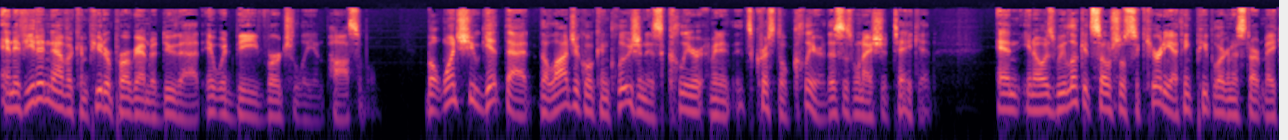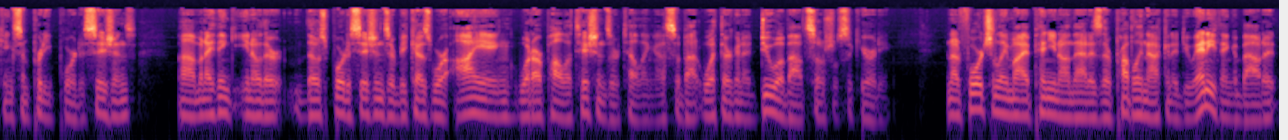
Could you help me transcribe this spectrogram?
And if you didn't have a computer program to do that, it would be virtually impossible. But once you get that, the logical conclusion is clear. I mean, it's crystal clear. This is when I should take it. And, you know, as we look at Social Security, I think people are going to start making some pretty poor decisions. Um, and I think you know those poor decisions are because we're eyeing what our politicians are telling us about what they're going to do about Social Security. And unfortunately, my opinion on that is they're probably not going to do anything about it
